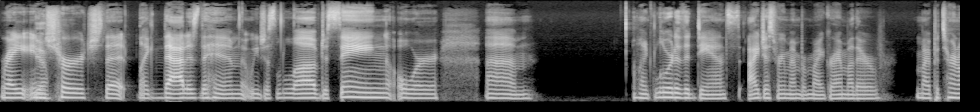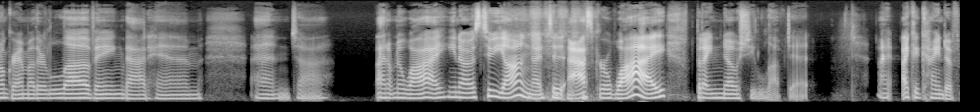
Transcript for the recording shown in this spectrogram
right in Yeah. church that like that is the hymn that we just love to sing or um like lord of the dance. I just remember my grandmother my paternal grandmother loving that hymn. And uh i don't know why you know i was too young to ask her why but i know she loved it. I i could kind of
